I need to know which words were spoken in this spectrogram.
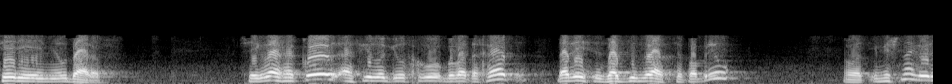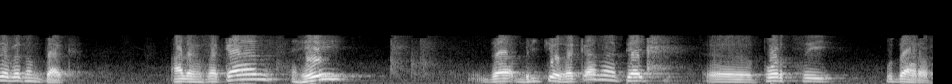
сериями ударов. Шейгла хаколь, афилу гилху баватахат, даже если за один раз все побрил, вот, и Мишна говорит об этом так. Аль-Закан, гей, за бритье закана пять э, порций ударов.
